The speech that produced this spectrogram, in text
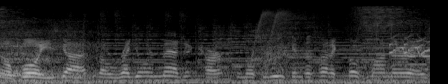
Oh boy, he's got the regular Magic Magikarp, the most weak and pathetic Pokemon there is.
